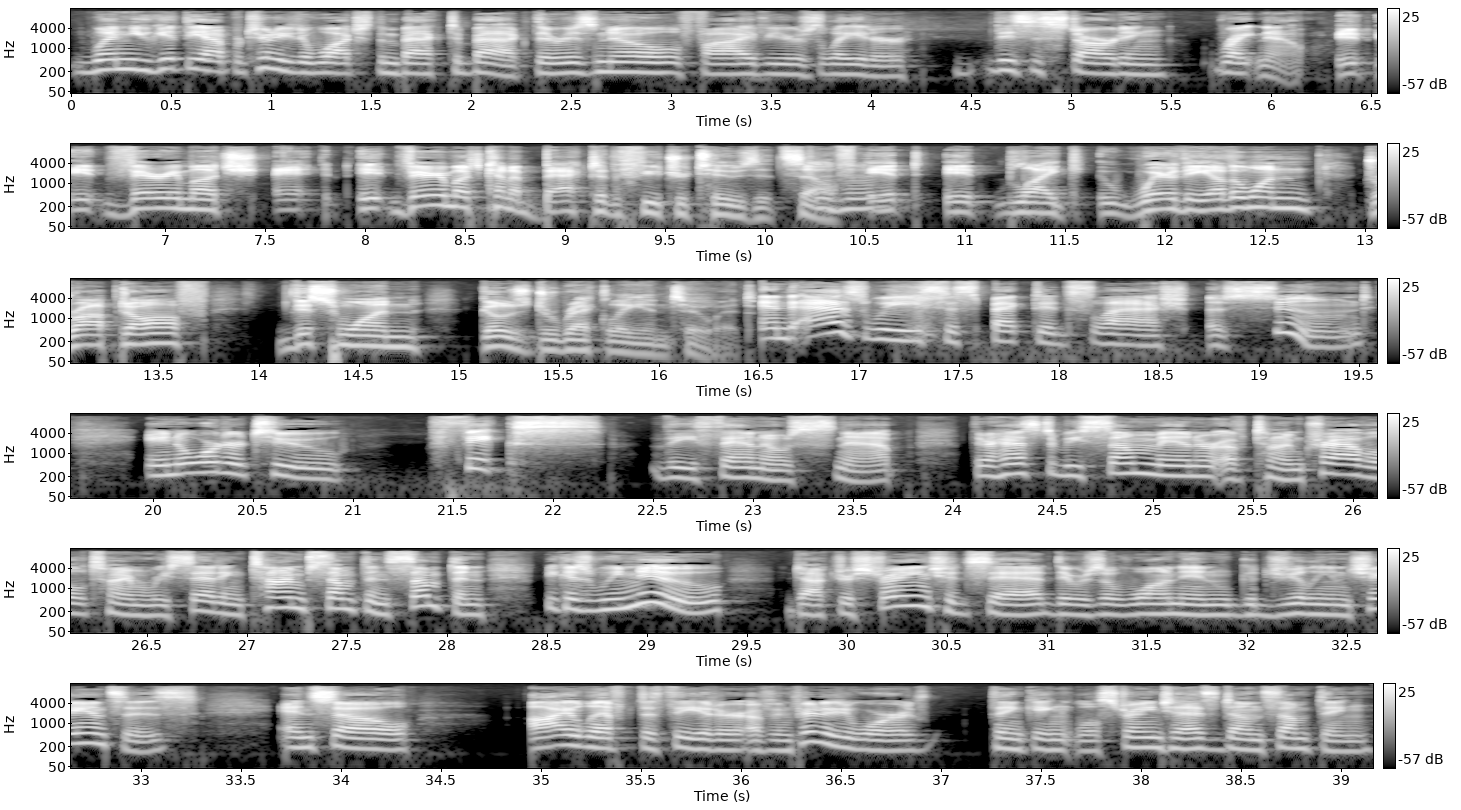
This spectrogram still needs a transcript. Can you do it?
when you get the opportunity to watch them back to back, there is no five years later. This is starting right now. it it very much it, it very much kind of back to the future twos itself mm-hmm. it it like where the other one dropped off this one goes directly into it And as we suspected slash assumed, in order to fix the Thanos snap, there has to be some manner of time travel, time resetting, time something something, because we knew Doctor Strange had said there was a one in gajillion chances. And so I left the theater of Infinity War thinking, well, Strange has done something.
